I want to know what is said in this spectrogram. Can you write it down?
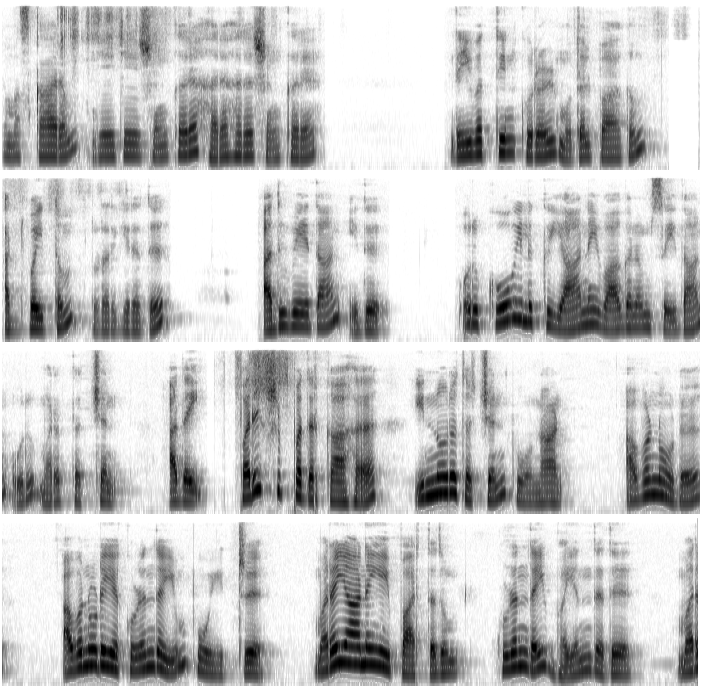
நமஸ்காரம். ஜெய ஜெயசங்கர ஹரஹர சங்கர. தெய்வத்தின் குரல் முதல் பாகம் அத்வைத்தம் தொடர்கிறது. அதுவேதான் இது. ஒரு கோவிலுக்கு யானை வாகனம் செய்தான் ஒரு மரத்தச்சன். அதை பரீட்சிப்பதற்காக இன்னொரு தச்சன் போனான். அவனோடு அவனுடைய குழந்தையும் போயிற்று. மறையானையை பார்த்ததும் குழந்தை பயந்தது. மர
